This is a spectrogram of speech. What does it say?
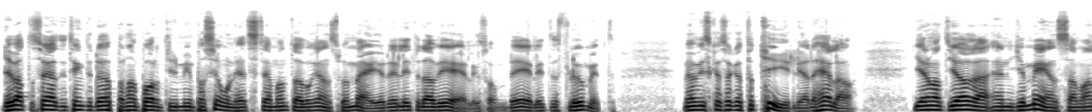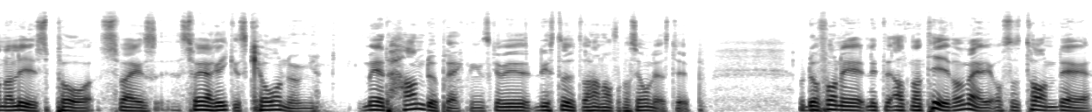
det är värt att säga att vi tänkte döpa den här podden till Min personlighet stämmer inte överens med mig och det är lite där vi är liksom. Det är lite flummigt. Men vi ska försöka förtydliga det hela genom att göra en gemensam analys på Sveriges, Svea rikes konung. Med handuppräckning ska vi lista ut vad han har för personlighetstyp. Och då får ni lite alternativ av mig och så tar ni det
